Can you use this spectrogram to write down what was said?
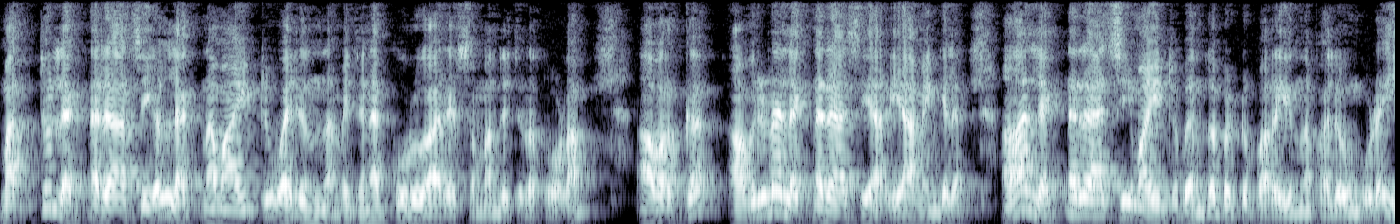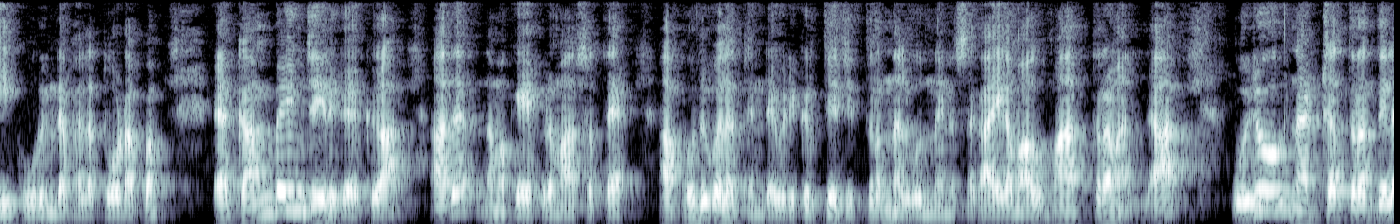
മറ്റു ലഗ്നരാശികൾ ലഗ്നമായിട്ട് വരുന്ന മിഥുനക്കുറുകാരെ സംബന്ധിച്ചിടത്തോളം അവർക്ക് അവരുടെ ലഗ്നരാശി അറിയാമെങ്കിൽ ആ ലഗ്നരാശിയുമായിട്ട് ബന്ധപ്പെട്ട് പറയുന്ന ഫലവും കൂടെ ഈ കൂറിന്റെ ഫലത്തോടൊപ്പം കമ്പൈൻ ചെയ്ത് കേൾക്കുക. അത് നമുക്ക് ഏപ്രിൽ മാസത്തെ ആ പൊതുഫലത്തിന്റെ ഒരു കൃത്യചിത്രം നൽകുന്നതിന് സഹായകമാകും. മാത്രമല്ല ഒരു നക്ഷത്രത്തിൽ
